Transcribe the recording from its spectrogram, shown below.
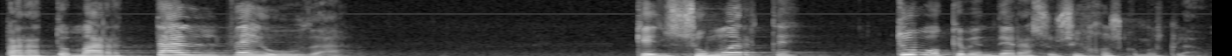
para tomar tal deuda que en su muerte tuvo que vender a sus hijos como esclavos.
